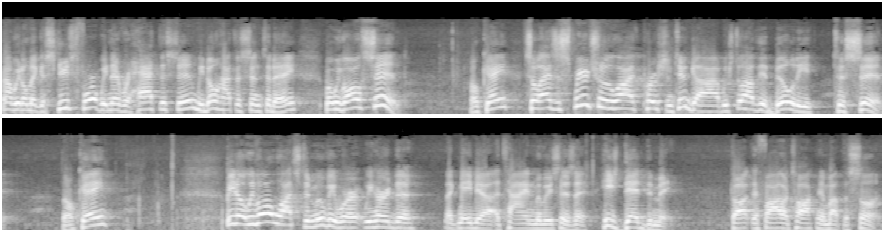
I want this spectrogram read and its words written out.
Now, we don't make excuse for it. We never had to sin. We don't have to sin today. But we've all sinned. Okay? So as a spiritually alive person to God, we still have the ability to sin. Okay? But you know, we've all watched a movie where we heard the, like maybe an Italian movie says that he's dead to me. Thought the father talking about the son.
